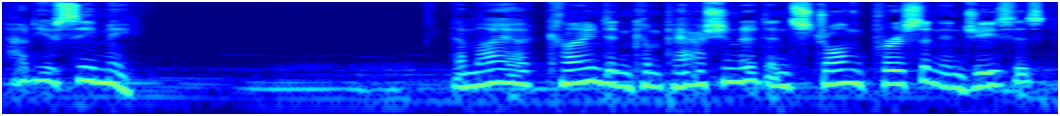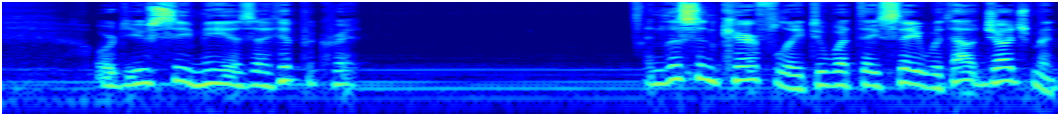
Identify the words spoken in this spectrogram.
How do you see me? Am I a kind and compassionate and strong person in Jesus, or do you see me as a hypocrite? And listen carefully to what they say without judgment.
